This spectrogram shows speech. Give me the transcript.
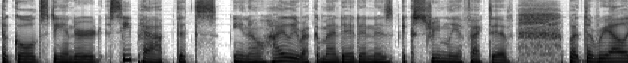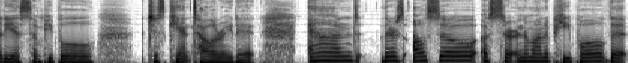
the gold standard CPAP that's, you know, highly recommended and is extremely effective. But the reality is some people just can't tolerate it. And there's also a certain amount of people that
